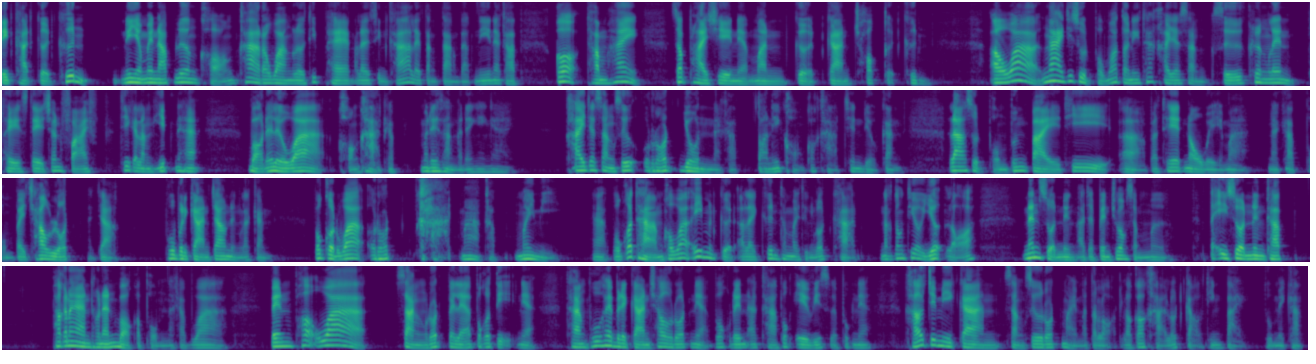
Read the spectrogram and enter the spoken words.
ติดขัดเกิดขึ้น นี่ยังไม่นับเรื่องของค่าระวังเรือที่แพงอะไรสินค้าอะไรต่างๆ แบบนี้นะครับ ก็ทำให้ supply chain เนี่ยมันเกิดการช็อกเกิดขึ้น เอาว่าง่ายที่สุดผมว่าตอนนี้ถ้าใครจะสั่งซื้อเครื่องเล่น PlayStation 5 ที่กำลังฮิตนะฮะบอกได้เลยว่าของขาดครับไม่ได้สั่งกันได้ง่าย ๆ ใครจะสั่งซื้อรถยนต์นะครับตอนนี้ของก็ขาดเช่นเดียวกัน ล่าสุดผมเพิ่งไปที่ประเทศนอร์เวย์มานะครับผมไปเช่ารถจากผู้บริการเจ้าหนึ่งแล้วกัน ปรากฏว่ารถขาดมากครับไม่มีนะผมก็ถามเขาว่าเอ้ยมันเกิดอะไรขึ้นทำไมถึงรถขาด นักท่องเที่ยวเยอะหรอ นั่นส่วนหนึ่งอาจจะเป็นช่วงซัมเมอร์แต่อีกส่วนหนึ่งครับพนักงานเท่านั้นบอกกับผมนะครับว่า เป็นเพราะว่าสั่งรถไปแล้วปกติเนี่ยทางผู้ให้บริการเช่ารถเนี่ยพวก rent a car พวก Avis อะไรพวกเนี้ย เขาจะมีการสั่งซื้อรถใหม่มาตลอด แล้วก็ขายรถเก่าทิ้งไปถูกไหมครับ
